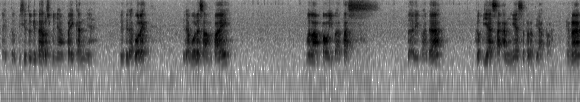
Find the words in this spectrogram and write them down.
Nah itu di situ kita harus menyampaikannya. Jadi tidak boleh, tidak boleh sampai melampaui batas daripada kebiasaannya seperti apa. Karena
